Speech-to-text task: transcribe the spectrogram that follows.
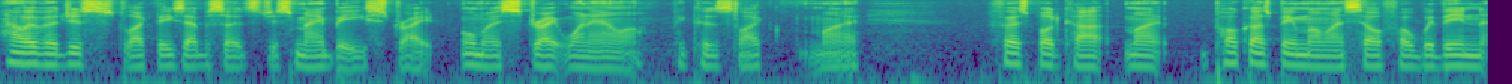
However, just like these episodes, just may be straight, almost straight one hour, because like my first podcast, my podcast being by myself are within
